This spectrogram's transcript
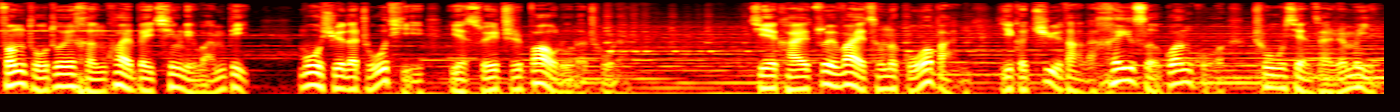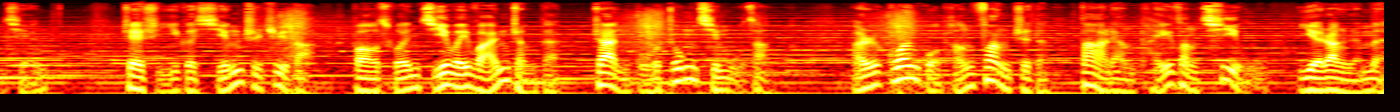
封土堆很快被清理完毕，墓穴的主体也随之暴露了出来。揭开最外层的椁板，一个巨大的黑色棺椁出现在人们眼前。这是一个形制巨大。保存极为完整的战国中期墓葬，而棺椁旁放置的大量陪葬器物也让人们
